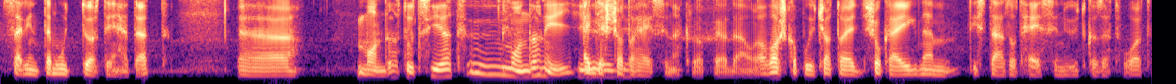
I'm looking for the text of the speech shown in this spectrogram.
szerintem úgy történhetett, Mondd, tudsz ilyet mondani így? Egyes csata helyszínekről például. A Vaskapui csata egy sokáig nem tisztázott helyszínű ütközet volt.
